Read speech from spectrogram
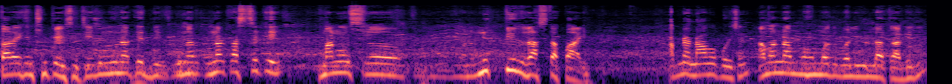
তারা এখানে ছুটে এসেছে এবং উনাকে দে- উনার ওনার কাছ থেকে মানুষ মানে মুক্তির রাস্তা পায়। আপনার নাম ও পরিচয়? আমার নাম মোহাম্মদ ওয়ালিউল্লাহ কাদেরি।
